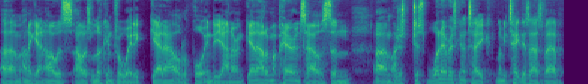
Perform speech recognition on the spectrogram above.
um, and again I was I was looking for a way to get out of Port Indiana and get out of my parents' house, and um, I just just whatever it's going to take. Let me take this ASVAB.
